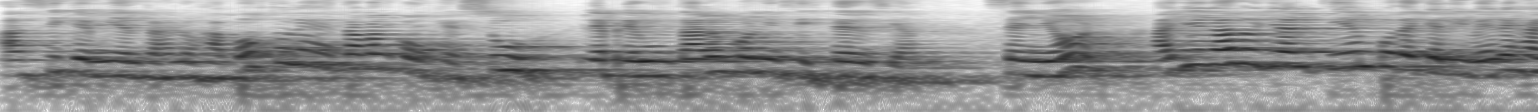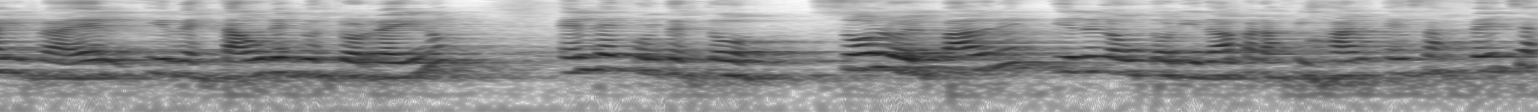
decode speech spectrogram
Así que mientras los apóstoles estaban con Jesús, le preguntaron con insistencia, Señor, ¿ha llegado ya el tiempo de que liberes a Israel y restaures nuestro reino? Él les contestó, solo el Padre tiene la autoridad para fijar esas fechas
